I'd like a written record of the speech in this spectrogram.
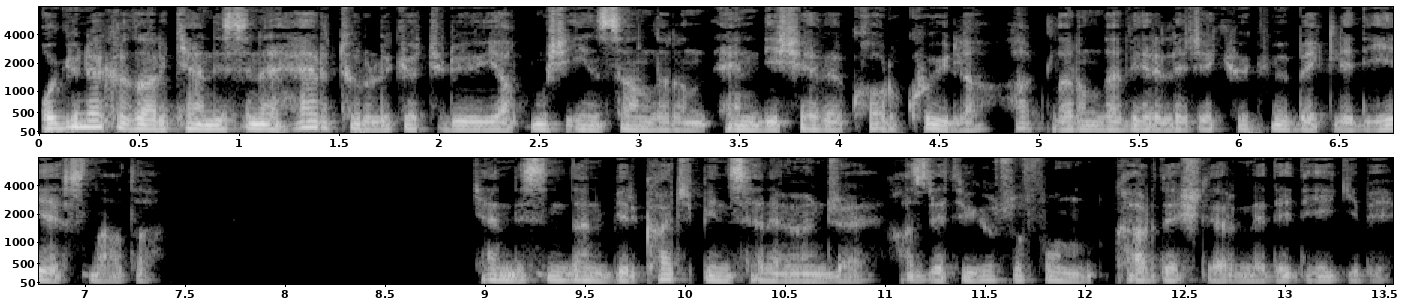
O güne kadar kendisine her türlü kötülüğü yapmış insanların endişe ve korkuyla haklarında verilecek hükmü beklediği esnada kendisinden birkaç bin sene önce Hazreti Yusuf'un kardeşlerine dediği gibi,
